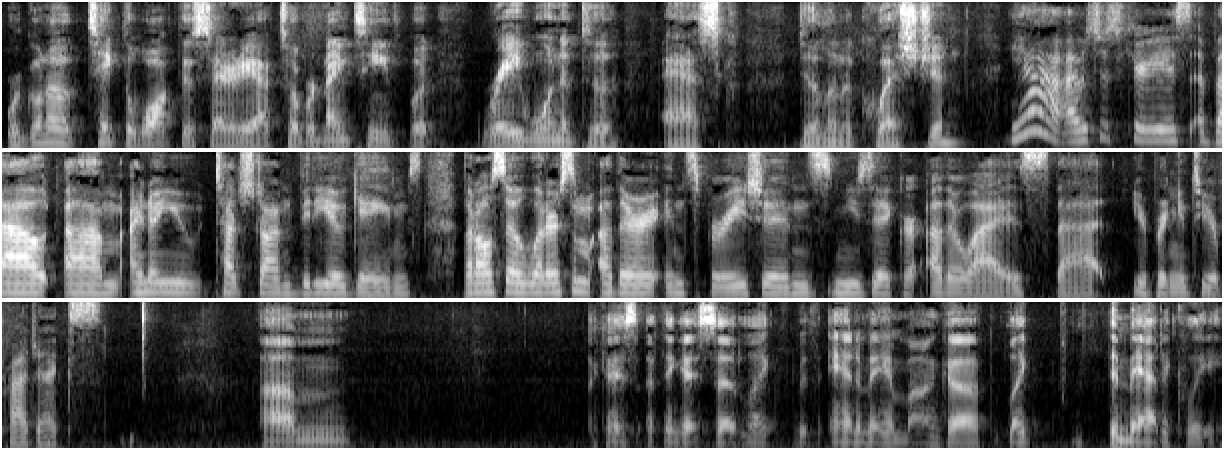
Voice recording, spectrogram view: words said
we're gonna take the walk this Saturday, October nineteenth. But Ray wanted to ask Dylan a question. Yeah, I was just curious about. Um, I know you touched on video games, but also what are some other inspirations, music or otherwise, that you're bringing to your projects? Um, like I, s- I think I said, like with anime and manga, like thematically,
